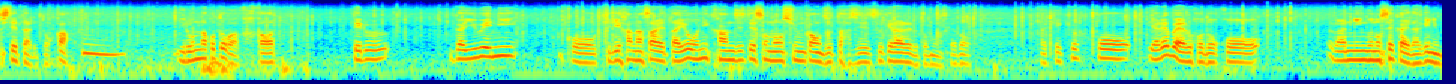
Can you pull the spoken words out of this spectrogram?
してたりとかうん。いろんなことが関わってるがゆえにこう切り離されたように感じてその瞬間をずっと走り続けられると思うんですけど結局こうやればやるほどこうランニングの世界だけに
